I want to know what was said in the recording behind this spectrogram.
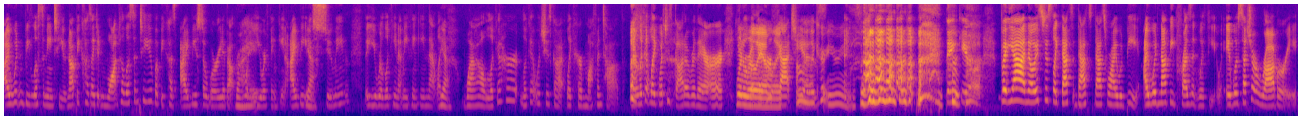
I wouldn't be listening to you not because I didn't want to listen to you but because I'd be so worried about what you were thinking. I'd be Yeah. assuming that you were looking at me thinking that like yeah. wow, look at her, look at what she's got, like her muffin top, or look at like what she's got over there, or you When know, really I'm her like, fat she oh, is. I like her earrings. Thank you. But yeah, no, it's just like that's that's that's where I would be. I would not be present with you. It was such a robbery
